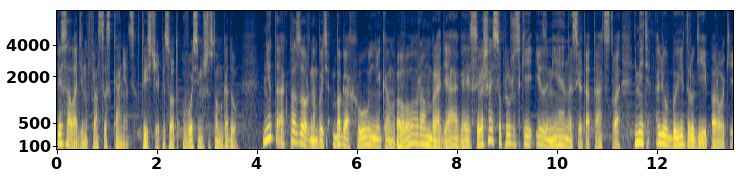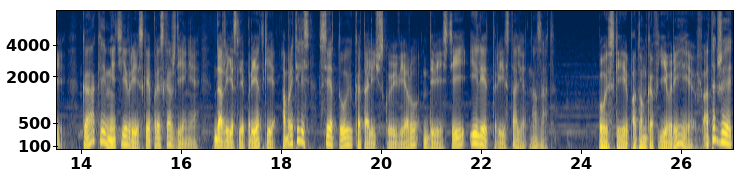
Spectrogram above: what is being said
писал один францисканец в 1586 году, не так позорно быть богохульником, вором, бродягой, совершать супружеские измены, святотатство, иметь любые другие пороки, как иметь еврейское происхождение, даже если предки обратились в святую католическую веру 200 или 300 лет назад. Поиски потомков евреев, а также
